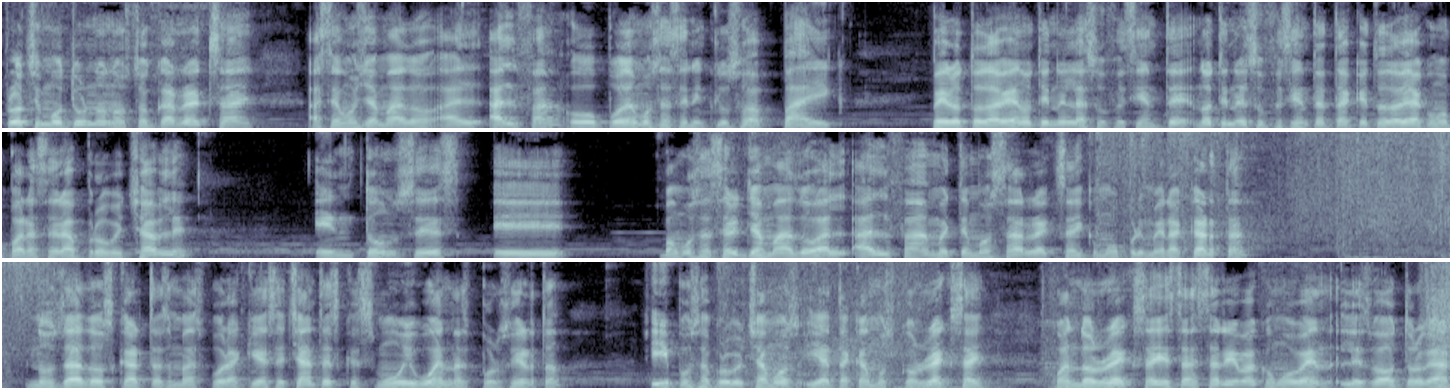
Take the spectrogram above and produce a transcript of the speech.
Próximo turno nos toca Rek'Sai hacemos llamado al alfa o podemos hacer incluso a Pike, pero todavía no tiene la suficiente, no tiene suficiente ataque todavía como para ser aprovechable. Entonces eh, vamos a hacer llamado al alfa, metemos a Rek'Sai como primera carta. Nos da dos cartas más por aquí acechantes, que es muy buenas por cierto. Y pues aprovechamos y atacamos con Rek'Sai. Cuando Rek'Sai está hasta arriba, como ven, les va a otorgar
